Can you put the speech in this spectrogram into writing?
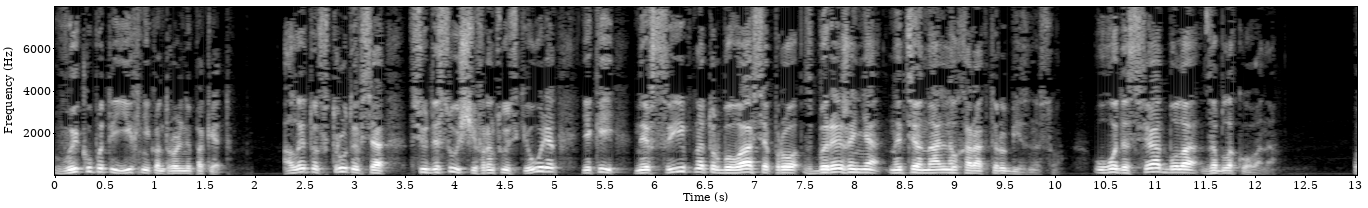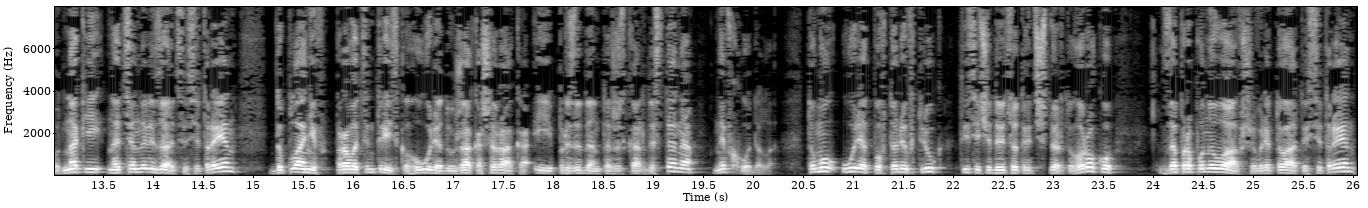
викупити їхній контрольний пакет. Але тут втрутився всюдисущий французький уряд, який невсипно турбувався про збереження національного характеру бізнесу. Угода з Фіат була заблокована. Однак і націоналізація Сітроен до планів правоцентрійського уряду Жака Ширака і президента Жискар Дестена не входила. Тому уряд повторив трюк 1934 року, запропонувавши врятувати Сітроен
